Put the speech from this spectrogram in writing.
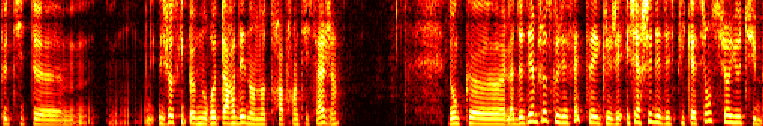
petite des choses qui peuvent nous retarder dans notre apprentissage. Hein. Donc la deuxième chose que j'ai faite, c'est que j'ai cherché des explications sur YouTube.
